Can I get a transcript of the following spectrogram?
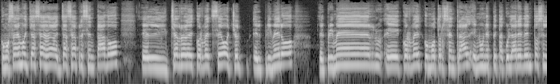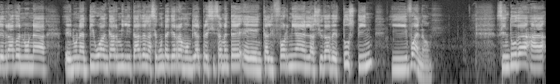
como sabemos ya se ha, presentado el Chevrolet Corvette C8, el, primero... El primer eh, Corvette con motor central en un espectacular evento celebrado en una en un antiguo hangar militar de la Segunda Guerra Mundial, precisamente en California, en la ciudad de Tustin. Y bueno, sin duda,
